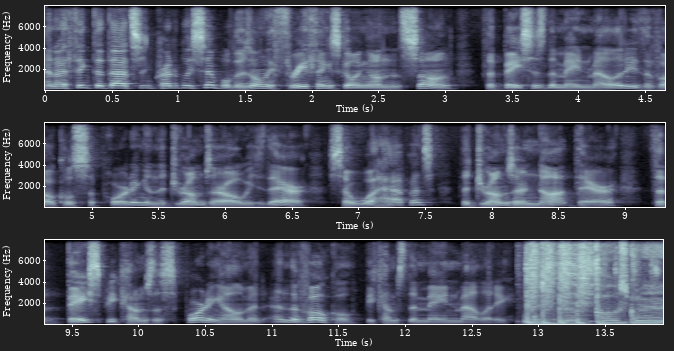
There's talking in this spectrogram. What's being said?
And I think that that's incredibly simple. There's only three things going on in the song. The bass is the main melody, the vocals supporting, and the drums are always there. So what happens? The drums are not there. The bass becomes the supporting element, and the vocal becomes the main melody. Mr. Postman,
